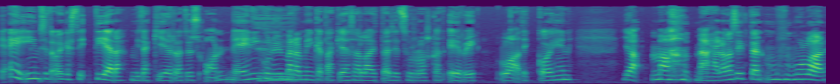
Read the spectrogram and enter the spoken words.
Ja ei ihmiset oikeasti tiedä, mitä kierrätys on. Ne ei niinku ymmärrä, minkä takia sä laittaisit sun roskat eri laatikkoihin. Ja mä, mähän on sitten, mulla on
